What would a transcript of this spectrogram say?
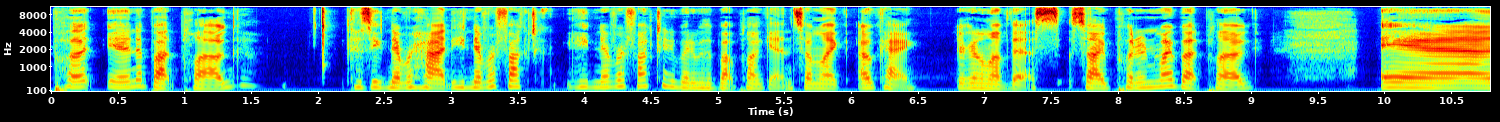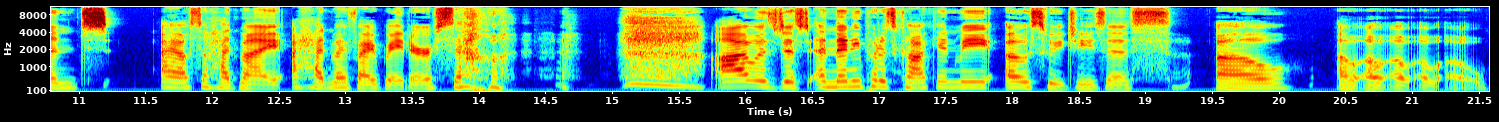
put in a butt plug because he'd never had he'd never fucked he'd never fucked anybody with a butt plug in. So I'm like, okay, you're gonna love this. So I put in my butt plug, and I also had my I had my vibrator. So. I was just, and then he put his cock in me. Oh, sweet Jesus. Oh, oh, oh, oh, oh, oh.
